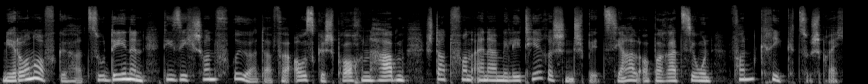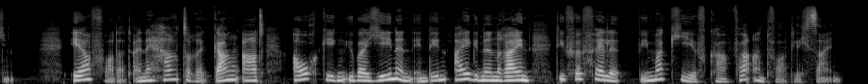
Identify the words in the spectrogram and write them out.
Mironow gehört zu denen, die sich schon früher dafür ausgesprochen haben, statt von einer militärischen Spezialoperation von Krieg zu sprechen. Er fordert eine härtere Gangart auch gegenüber jenen in den eigenen Reihen, die für Fälle wie Makiewka verantwortlich seien.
